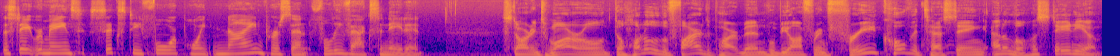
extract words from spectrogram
The state remains 64.9% fully vaccinated. Starting tomorrow, the Honolulu Fire Department will be offering free COVID testing at Aloha Stadium.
